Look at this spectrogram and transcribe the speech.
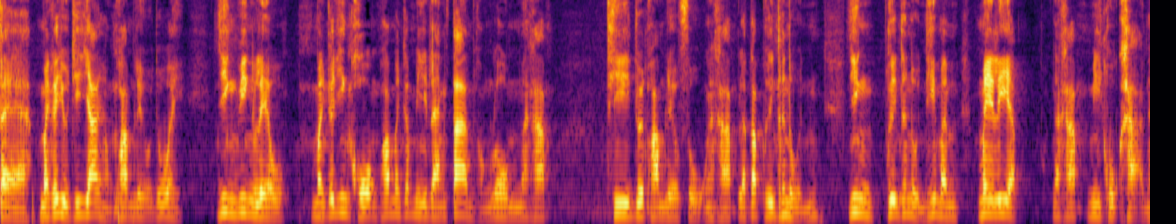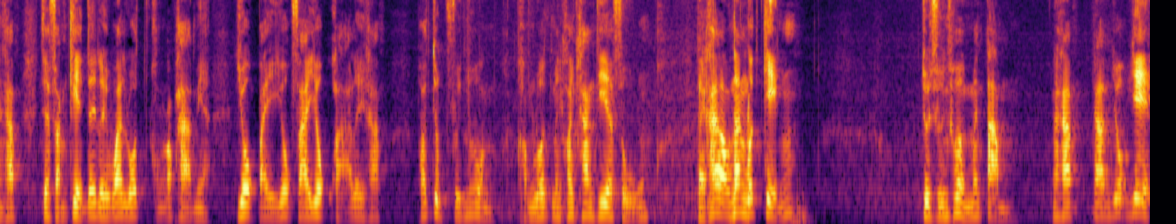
แต่มันก็อยู่ที่ย่านของความเร็วด้วย ยิ่งวิ่งเร็ว มันก็ยิ่งโค้งเพราะมันก็มีแรงต้านของลมนะครับ ที่ด้วยความเร็วสูงนะครับ แล้วก็พื้นถนน ยิ่งพื้นถนนที่มันไม่เรียบนะครับ มีขรุขระนะครับ จะสังเกตได้เลยว่ารถของกระพาเนี่ยโยกไปโยกซ้ายโยกขวาเลยครับ เพราะจุดฝืนถ่วงของรถมันค่อนข้างที่จะสูง แต่ถ้าเรานั่งรถเก๋ง จุดศูนย์ถ่วงมันต่ำนะครับ การโยกเยก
